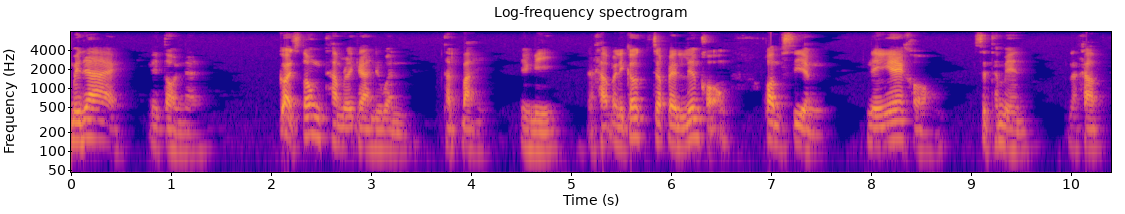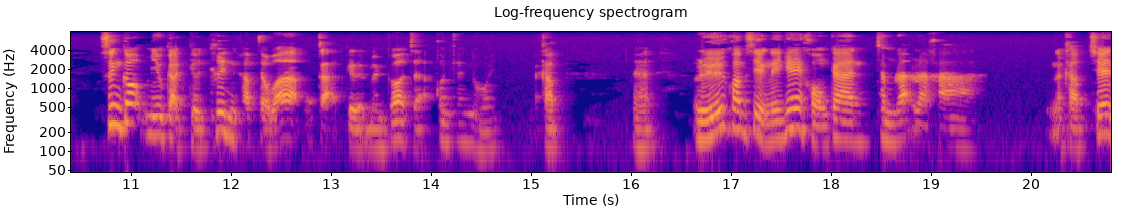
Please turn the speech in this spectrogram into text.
ไม่ได้ในตอนนั้น ก็อาจจะต้องทำรายการในวันถัดไปอย่างนี้นะครับ อันนี้ก็จะเป็นเรื่องของความเสี่ยงในแง่ของ settlement นะครับ ซึ่งก็มีโอกาสเกิดขึ้นครับ แต่ว่าโอกาสเกิดมันก็จะค่อนข้างน้อยนะครับนะหรือความเสี่ยงในแง่ของการชำระราคานะครับ เช่น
